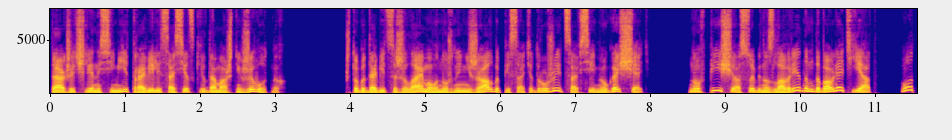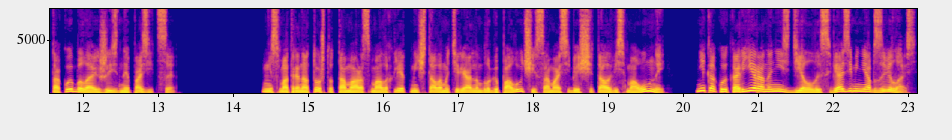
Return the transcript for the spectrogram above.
Также члены семьи травили соседских домашних животных. Чтобы добиться желаемого, нужно не жалобы писать, а дружить со всеми, угощать. Но в пищу, особенно зловредным, добавлять яд. Вот такой была их жизненная позиция. Несмотря на то, что Тамара с малых лет мечтала о материальном благополучии и сама себя считала весьма умной, никакой карьеры она не сделала и связями не обзавелась.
